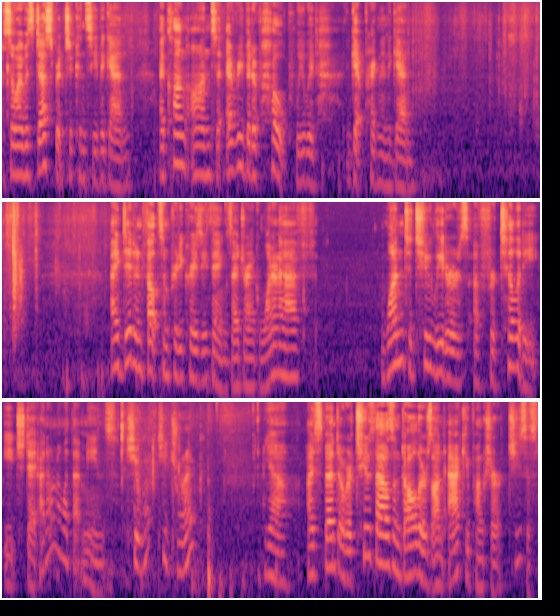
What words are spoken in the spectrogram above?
So I was desperate to conceive again. I clung on to every bit of hope we would get pregnant again. I did and felt some pretty crazy things. I drank one and a half, one to two liters of fertility each day. I don't know what that means. She what? She drank? Yeah. I spent over $2,000 on acupuncture. Jesus.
